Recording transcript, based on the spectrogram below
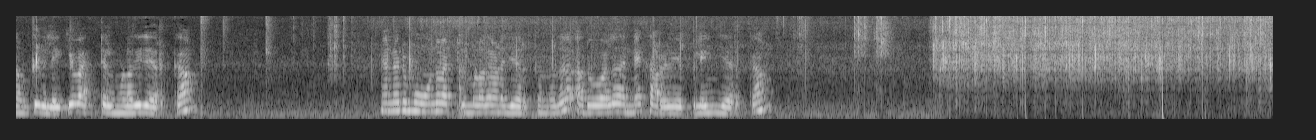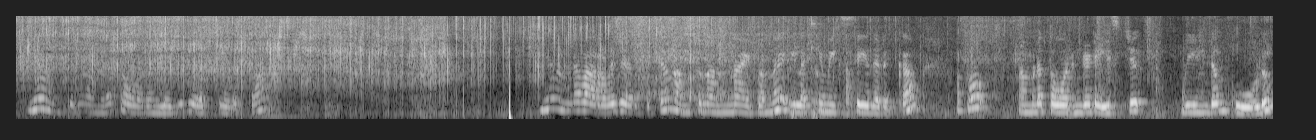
നമുക്ക് ഇതിലേക്ക് വറ്റൽമുളക് ചേർക്കാം. ഞാനൊരു മൂന്ന് വറ്റൽമുളകാണ് ചേർക്കുന്നത്. അതുപോലെ തന്നെ കറിവേപ്പിലയും ചേർക്കാം. ഇനി നമുക്കിത് നമ്മുടെ തോരനിലേക്ക് ചേർത്ത് കൊടുക്കാം. ഇനി നമ്മുടെ വറവ് ചേർത്തിട്ട് നമുക്ക് നന്നായിട്ടൊന്ന് ഇളക്കി മിക്സ് ചെയ്തെടുക്കാം. അപ്പോൾ നമ്മുടെ തോരന്റെ ടേസ്റ്റ് വീണ്ടും കൂടും.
